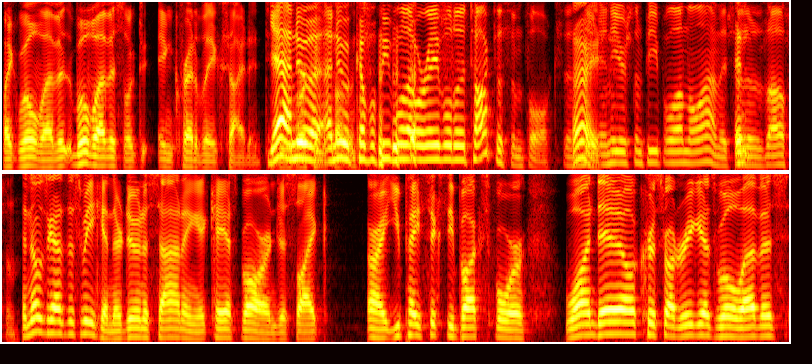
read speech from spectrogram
Like Will Levis. Will Levis looked incredibly excited. Yeah, I knew a, I knew a couple people that were able to talk to some folks and, Nice. and hear some people on the line. They said And- it was awesome. And those guys this weekend, they're doing a signing at KS Bar and just like, all right, you pay sixty bucks for Wan'Dale, Chris Rodriguez, Will Levis,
